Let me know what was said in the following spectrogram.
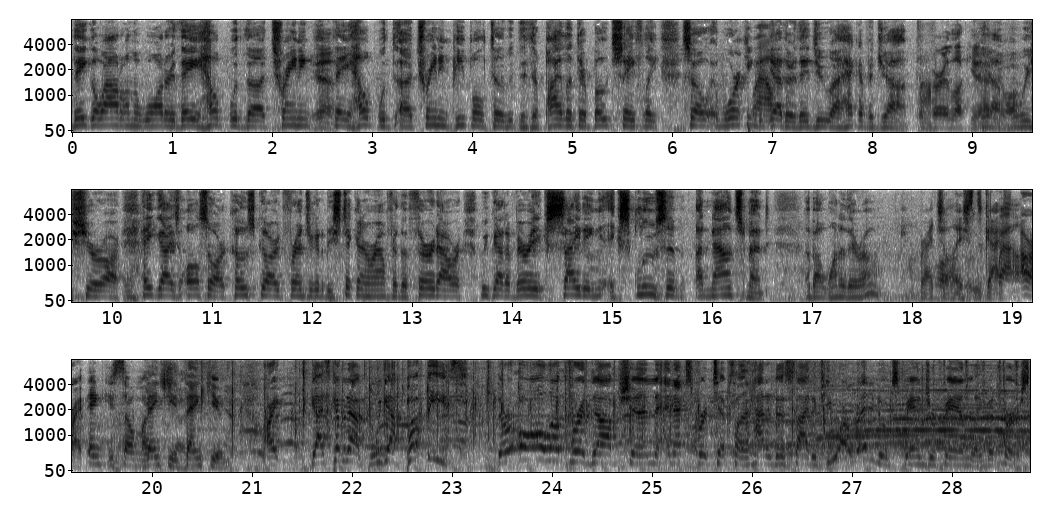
They go out on the water. They help with the training. Yeah. They help with uh, training people to, to pilot their boats safely. So, working Wow. together, they do a heck of a job. We're very lucky to have Yeah, you all. we sure are. Hey guys, also our Coast Guard friends are going to be sticking around for the third hour. We've got a very exciting, exclusive announcement about one of their own. Congratulations, guys. Wow. All right. Thank you so much. Thank you, thank you. All right, guys, coming up, we got puppies. They're all up for adoption and expert tips on how to decide if you are ready to expand your family. But first,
